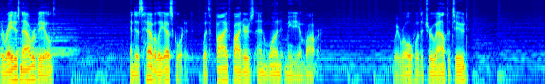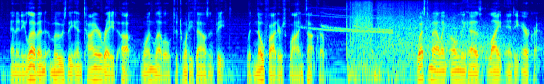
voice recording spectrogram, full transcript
The raid is now revealed and is heavily escorted with five fighters and one medium bomber. We roll for the true altitude, and an 11 moves the entire raid up one level to 20,000 feet, with no fighters flying top cover. West Malling only has light anti aircraft,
